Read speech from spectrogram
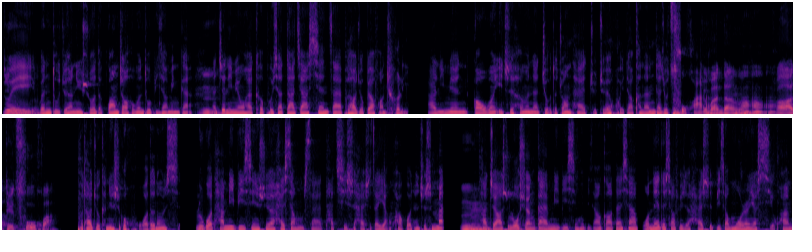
对温度，就像您说的，光照和温度比较敏感。嗯那嗯，这里面我还科普一下，大家现在葡萄酒不要放车里，它里面高温一直恒温的酒的状态就直接毁掉，可能人家就醋化了就。完蛋了。嗯嗯嗯，啊，对，醋化。葡萄酒肯定是个活的东西，如果它密闭性是还橡木塞，它其实还是在氧化过程，只是慢。嗯嗯它只要是螺旋盖，密闭性会比较高。但现在国内的消费者还是比较默认要喜欢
